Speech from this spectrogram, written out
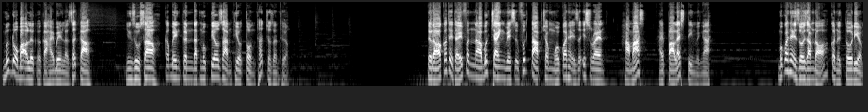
mức độ bạo lực ở cả hai bên là rất cao. Nhưng dù sao, các bên cần đặt mục tiêu giảm thiểu tổn thất cho dân thường. Từ đó có thể thấy phần nào bức tranh về sự phức tạp trong mối quan hệ giữa Israel, Hamas hay Palestine với Nga. Mối quan hệ dối dám đó còn được tô điểm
